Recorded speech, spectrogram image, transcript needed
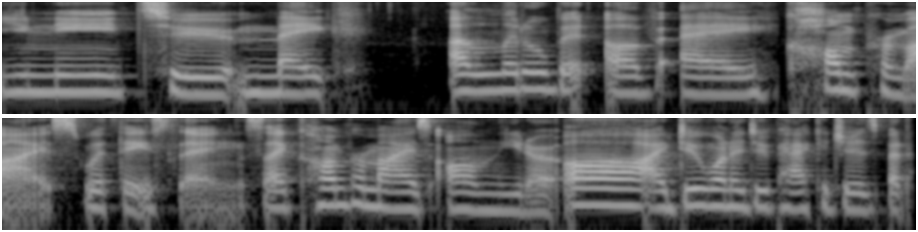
you need to make a little bit of a compromise with these things. Like compromise on, you know, oh, I do want to do packages, but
